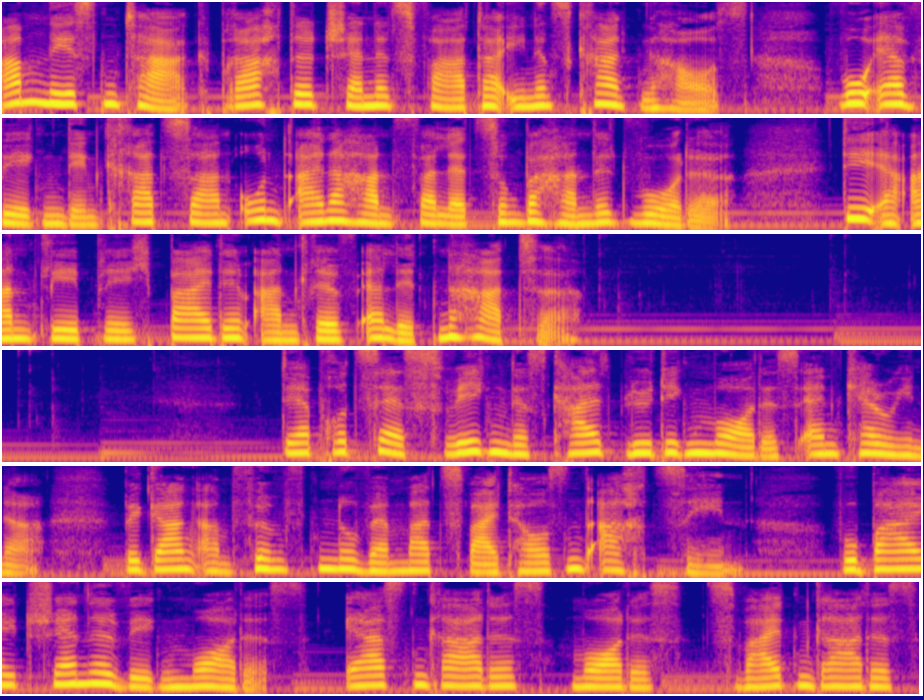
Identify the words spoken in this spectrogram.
Am nächsten Tag brachte Channels Vater ihn ins Krankenhaus, wo er wegen den Kratzern und einer Handverletzung behandelt wurde, die er angeblich bei dem Angriff erlitten hatte. Der Prozess wegen des kaltblütigen Mordes an Carina begann am 5. November 2018, wobei Channel wegen Mordes, ersten Grades, Mordes, zweiten Grades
